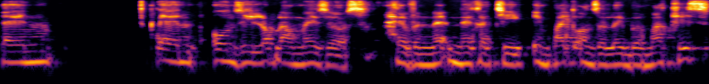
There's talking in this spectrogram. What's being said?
And, and all the lockdown measures have a negative impact on the labor markets.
